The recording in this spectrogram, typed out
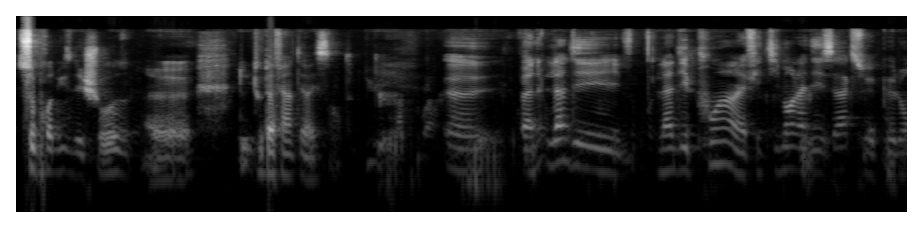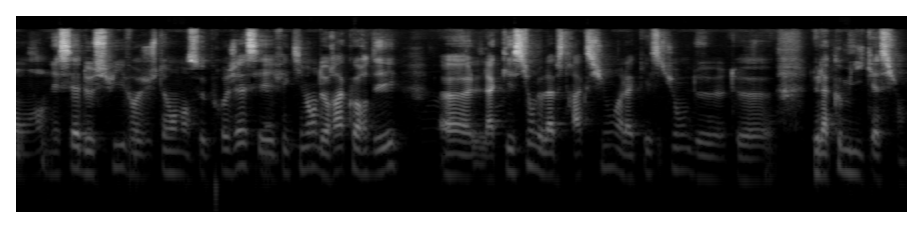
se produisent des choses tout à fait intéressantes. Ben, l'un des L'un des points, effectivement, l'un des axes que l'on essaie de suivre justement dans ce projet, c'est effectivement de raccorder euh, la question de l'abstraction à la question de, la communication.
